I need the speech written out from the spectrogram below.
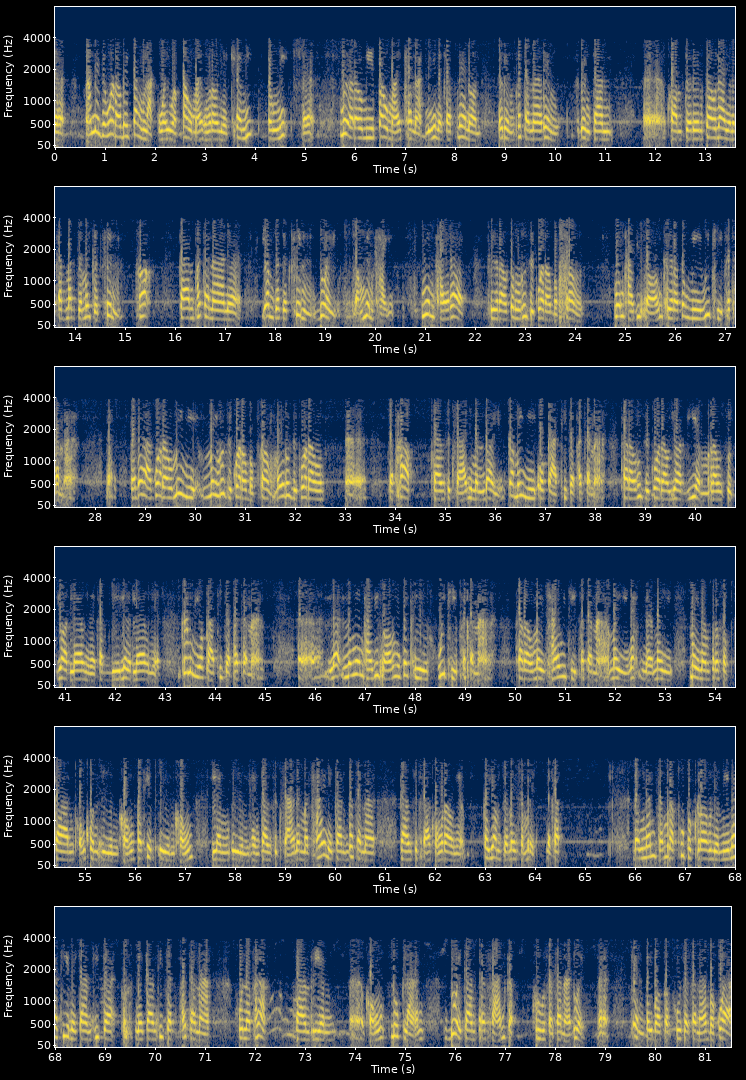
นะอันนี้จะว่าเราได้ตั้งหลักไว้ว่าเป้าหมายของเราเนี่ยแค่นี้ตรงนี้นะเมื่อเรามีเป้าหมายขนาดนี้นะครับ แน่นอนเรื่องพัฒนาเรื่องเรื่องการความเจริญก้าวหน้าอย่างนะครับ มักจะไม่เกิดขึ้น เพราะการพัฒนาเนี่ย ย่อมจะเกิดขึ้นด้วยสองเงื่อนไข เงื่อนไขแรกคือเราต้องรู้สึกว่าเราบกพร่อง เงื่อนไขที่สองคือเราต้องมีวิธีพัฒนาแต่ถ้าหากว่าเราไม่มีไม่รู้สึกว่าเราบกพร่อง ไม่รู้สึกว่าเราสภาพการศึกษานี่มันได้ก็ไม่มีโอกาสที่จะพัฒนา ถ้าเรารู้สึกว่าเรายอดเยี่ยม เราสุดยอดแล้วเนี่ยครับดีเลิศแล้วเนี่ย ก็ไม่มีโอกาสที่จะพัฒนา และเงื่อนไขที่สองนี่ก็คือวิธีพัฒนา ถ้าเราไม่ใช้วิธีพัฒนาไม่นะไม่ไม่นำประสบการณ์ของคนอื่นของประเทศอื่นของแหล่งอื่นแห่งการศึกษานั้นมาใช้ในการพัฒนาการศึกษาของเราเนี่ยก็ย่อมจะไม่สำเร็จนะครับ ดังนั้นสำหรับผู้ปกครองเนี่ยมีหน้าที่ในการที่จะในการที่จะพัฒนาคุณภาพการเรียนของลูกหลาน ด้วยการประสานกับครูศาสนาด้วยนะเช่นไปบอกกับครูศาสนาบอกว่า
